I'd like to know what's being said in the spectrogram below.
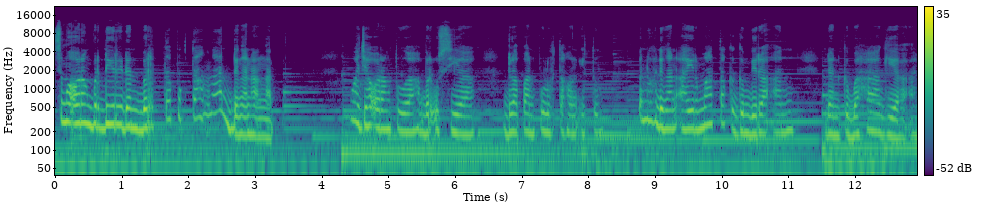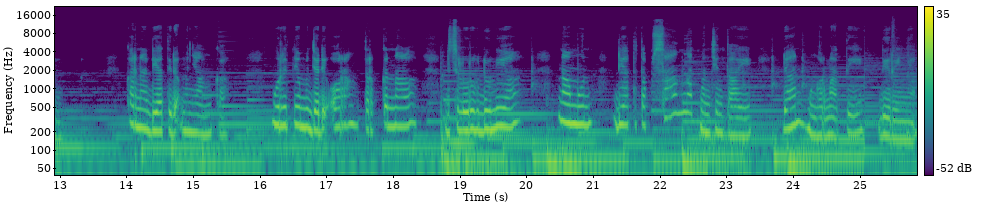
Semua orang berdiri dan bertepuk tangan dengan hangat. Wajah orang tua berusia 80 tahun itu penuh dengan air mata kegembiraan dan kebahagiaan. Karena dia tidak menyangka muridnya menjadi orang terkenal di seluruh dunia, namun dia tetap sangat mencintai dan menghormati dirinya.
